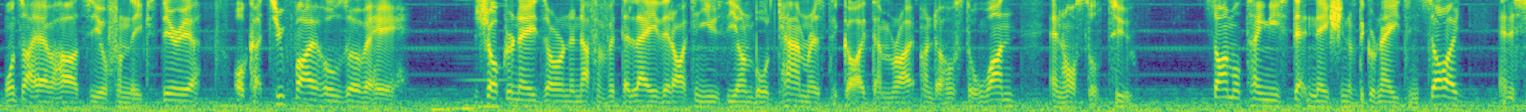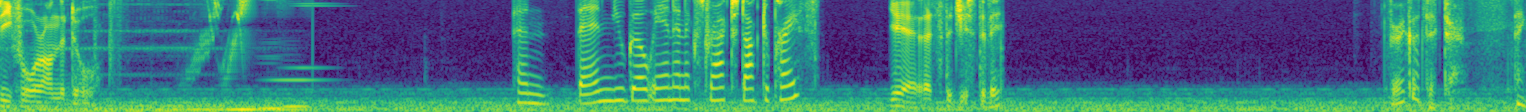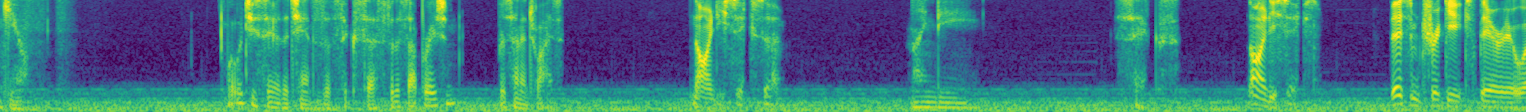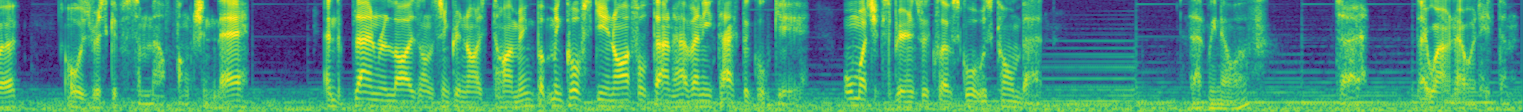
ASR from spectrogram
Once I have a hard seal from the exterior, I'll cut two fire holes over here. The shock grenades are on enough of a delay that I can use the onboard cameras to guide them right under Hostel 1 and Hostel 2. Simultaneous detonation of the grenades inside and the C4 on the door. And then you go in and extract Dr. Pryce? Yeah, that's the gist of it. Very good, Victor. Thank you. What would you say are the chances of success for this operation, percentage wise? 96, sir. 96. 96. There's some tricky exterior work, always risk of some malfunction there. And the plan relies on synchronized timing, but Minkowski and Eiffel don't have any tactical gear or much experience with close quarters combat. That we know of? So, uh, they won't know it hit them.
